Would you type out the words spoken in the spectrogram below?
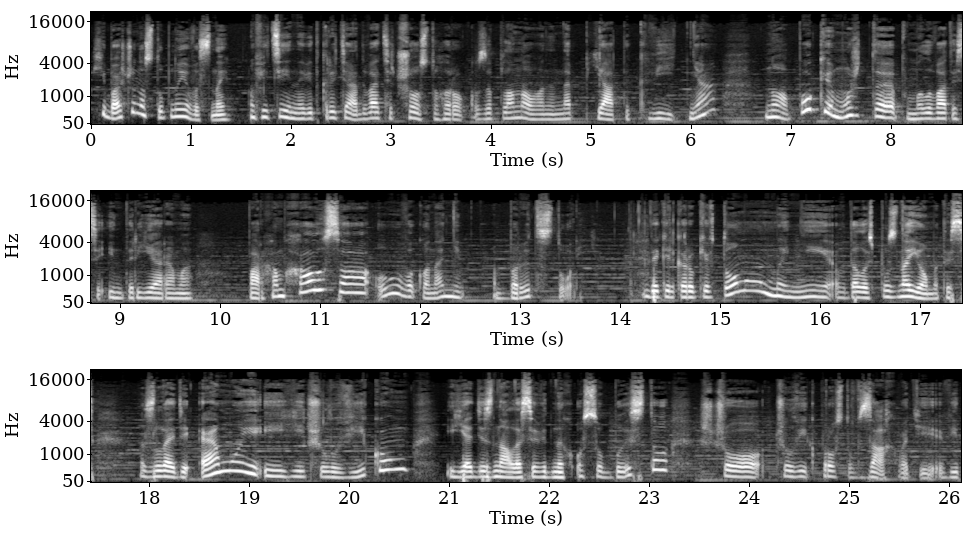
хіба що наступної весни. Офіційне відкриття 26-го року заплановане на 5 квітня. Ну а поки можете помилуватися інтер'єрами Пархам Хауса у виконанні Брит-сторій. Декілька років тому мені вдалося познайомитись з леді Еммою і її чоловіком, і я дізналася від них особисто, що чоловік просто в захваті від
